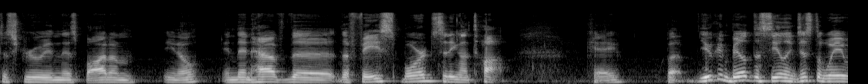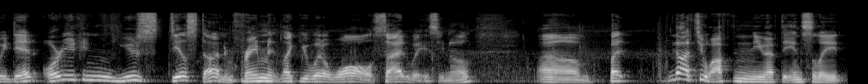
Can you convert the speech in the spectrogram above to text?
to screw in this bottom you know and then have the the face board sitting on top Okay. But you can build the ceiling just the way we did, or you can use steel stud and frame it like you would a wall sideways, you know? Um, but not too often you have to insulate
